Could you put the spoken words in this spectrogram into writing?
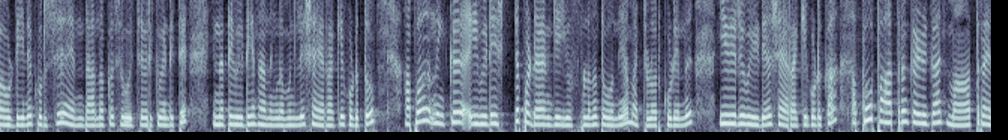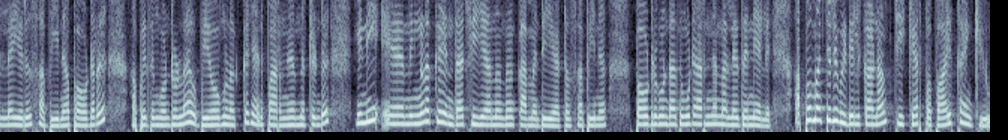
പൗഡീനെ കുറിച്ച് എന്താണെന്നൊക്കെ ചോദിച്ചവർക്ക് വേണ്ടിയിട്ട് ഇന്നത്തെ വീഡിയോ ഞാൻ നിങ്ങളുടെ മുന്നിൽ ഷെയർ ആക്കി കൊടുത്തു. അപ്പോൾ നിങ്ങൾക്ക് ഈ വീഡിയോ ഇഷ്ടപ്പെടുകയാണെങ്കിൽ യൂസ്ഫുൾ എന്ന് തോന്നിയാൽ മറ്റുള്ളവർക്ക് കൂടി ഒന്ന് ഈ ഒരു വീഡിയോ ഷെയർ ആക്കി കൊടുക്കുക. അപ്പോൾ പാത്രം കഴുകാൻ മാത്രമല്ല ഈ ഒരു സബീന പൗഡർ അപ്പോൾ ഇതും കൊണ്ടുള്ള ഉപയോഗങ്ങളൊക്കെ ഞാൻ പറഞ്ഞു തന്നിട്ടുണ്ട്. ഇനി നിങ്ങളൊക്കെ എന്താ ചെയ്യാമെന്നൊന്ന് കമന്റ് ചെയ്യാം കേട്ടോ സബീന പൗഡർ കൊണ്ട് അതും കൂടി അറിഞ്ഞാൽ നല്ലത് തന്നെയല്ലേ? അപ്പോൾ മറ്റൊരു വീഡിയോയിൽ കാണാം. Take care bye thank you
